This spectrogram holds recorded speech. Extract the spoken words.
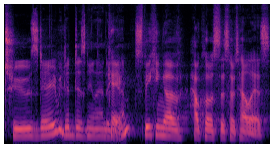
Tuesday we did Disneyland Okay, again. speaking of how close this hotel is,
